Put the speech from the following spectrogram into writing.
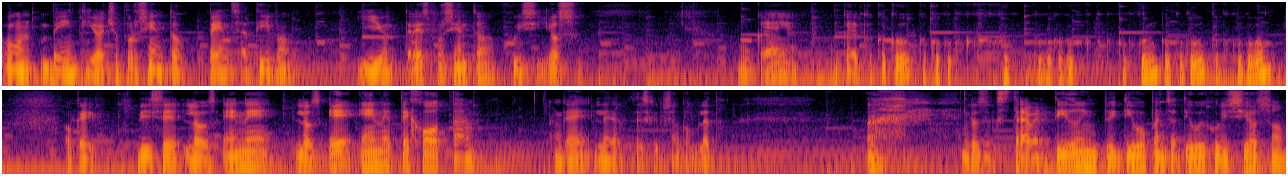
un 28% pensativo y un 3% juicioso. Ok, ok, ok. Dice los N, los ENTJ, ok, leer descripción completa. Los extravertido, intuitivo, pensativo y juicioso.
